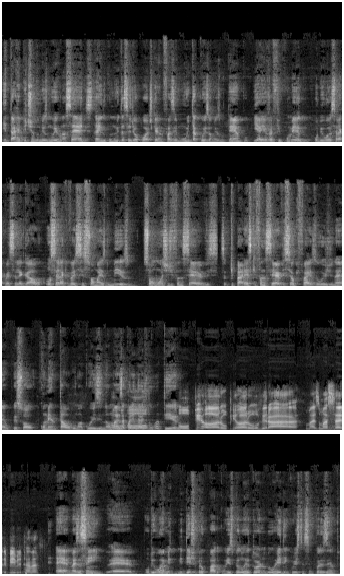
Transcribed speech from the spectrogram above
e tá repetindo o mesmo erro nas séries. Tá indo com muita sede ao pote, querendo fazer muita coisa ao mesmo tempo, e aí eu já fico com medo. Obi-Wan será que vai ser legal? Ou será que vai ser só mais do mesmo? Só um monte de fanservice? Que parece que fanservice é o que faz hoje, né? O pessoal comentar alguma coisa e não mais a Ou- qualidade ou- do roteiro. Ou pior, ou pior, ou virar mais uma série bíblica, né? É, mas assim, é, Obi-Wan me, me deixa preocupado com isso pelo retorno do Hayden Christensen, por exemplo.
